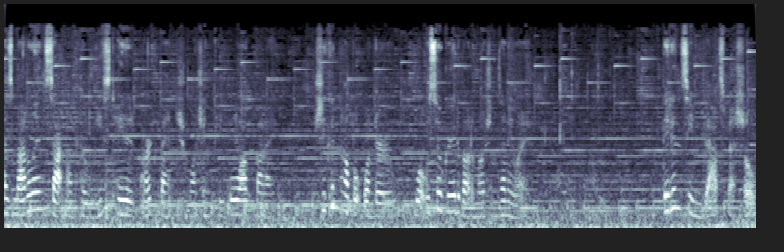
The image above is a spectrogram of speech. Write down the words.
As Madeline sat on her least hated park bench watching people walk by, she couldn't help but wonder what was so great about emotions anyway. They didn't seem that special,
